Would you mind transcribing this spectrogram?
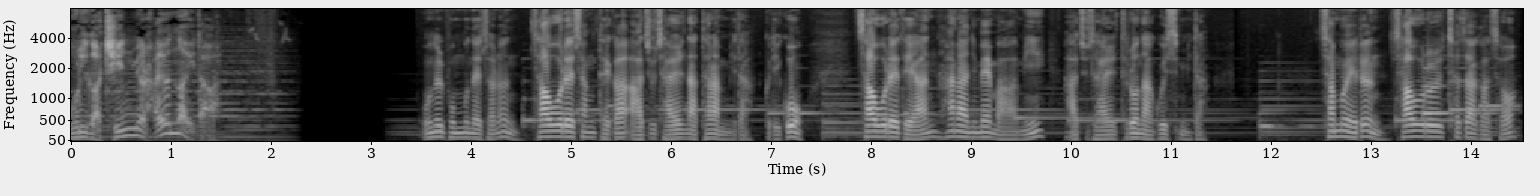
우리가 진멸하였나이다. 오늘 본문에서는 사울의 상태가 아주 잘 나타납니다. 그리고 사울에 대한 하나님의 마음이 아주 잘 드러나고 있습니다. 사무엘은 사울을 찾아가서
